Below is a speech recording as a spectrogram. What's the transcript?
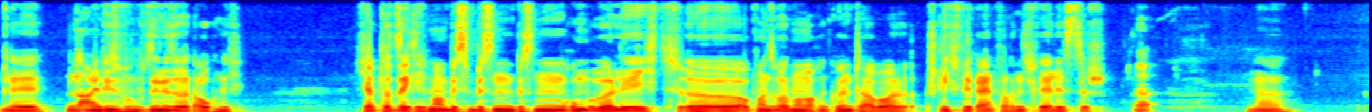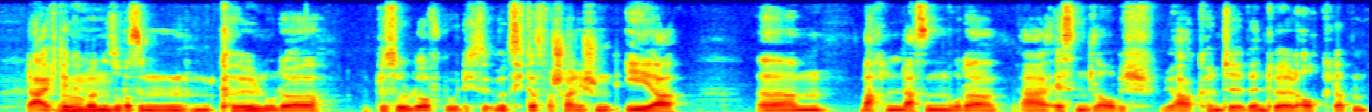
Nee, Nein. in diesem funktioniert sowas auch nicht. Ich habe tatsächlich mal ein bisschen, bisschen, bisschen rumüberlegt, äh, ob man sowas mal machen könnte, aber schlichtweg einfach nicht realistisch. Ja. Ne? Ja, ich denke, Ähm. bei sowas in Köln oder Düsseldorf würde ich, wird sich das wahrscheinlich schon eher ähm, machen lassen. Oder ja, Essen, glaube ich, ja, könnte eventuell auch klappen.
